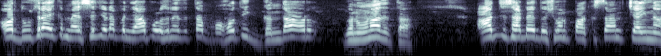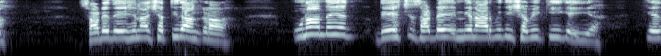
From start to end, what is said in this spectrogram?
ਔਰ ਦੂਸਰਾ ਇੱਕ ਮੈਸੇਜ ਜਿਹੜਾ ਪੰਜਾਬ ਪੁਲਿਸ ਨੇ ਦਿੱਤਾ, ਬਹੁਤ ਹੀ ਗੰਦਾ ਔਰ ਗਨੋਣਾ ਦਿੱਤਾ। ਅੱਜ ਸਾਡੇ ਦੁਸ਼ਮਣ ਪਾਕਿਸਤਾਨ, ਚਾਈਨਾ, ਸਾਡੇ ਦੇਸ਼ ਨਾਲ 36 ਦਾ ਅੰਕੜਾ, ਉਹਨਾਂ ਦੇ ਦੇਸ਼ 'ਚ ਸਾਡੇ ਇੰਡੀਅਨ ਆਰਮੀ ਦੀ ਛਵੀ ਕੀ ਗਈ ਆ? ਕਿ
